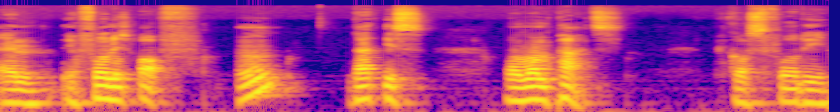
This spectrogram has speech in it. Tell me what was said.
and your phone is off hmm? that is on one part because for the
